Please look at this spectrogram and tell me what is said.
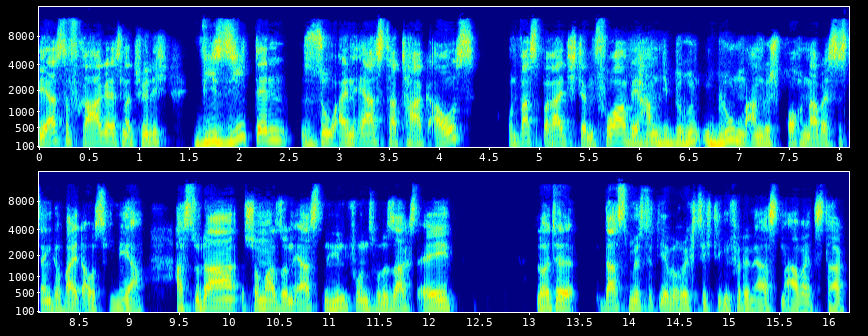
Die erste Frage ist natürlich, wie sieht denn so ein erster Tag aus? Und was bereite ich denn vor? Wir haben die berühmten Blumen angesprochen, aber es ist, denke weitaus mehr. Hast du da schon mal so einen ersten Hin für uns, wo du sagst, ey, Leute, das müsstet ihr berücksichtigen für den ersten Arbeitstag?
